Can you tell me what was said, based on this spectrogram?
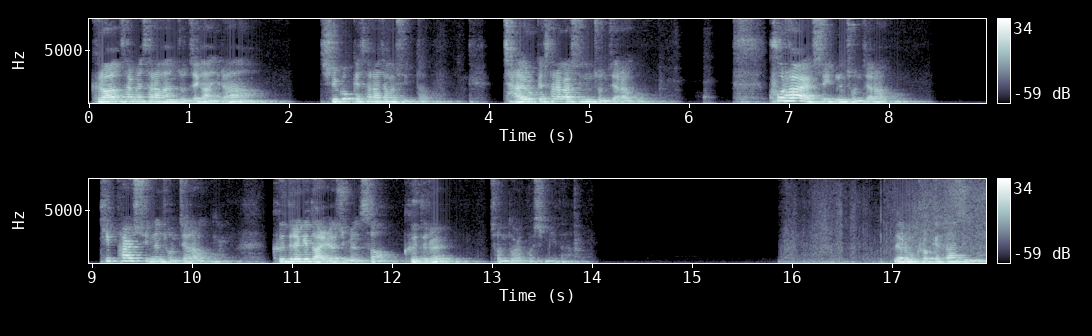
그러한 삶을 살아가는 존재가 아니라 즐겁게 살아갈 수 있다고. 자유롭게 살아갈 수 있는 존재라고. 쿨할 수 있는 존재라고. 힙할 수 있는 존재라고. 그들에게도 알려주면서 그들을 전도할 것입니다. 여러분 그렇게 따지면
